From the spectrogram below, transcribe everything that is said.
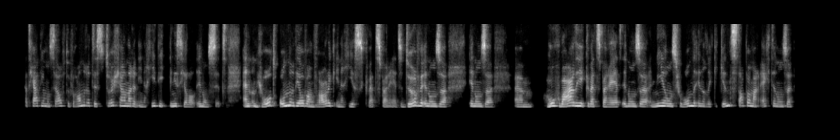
Het gaat niet om onszelf te veranderen. Het is teruggaan naar een energie die initieel al in ons zit. En een groot onderdeel van vrouwelijke energie is kwetsbaarheid. Durven in onze, in onze um, hoogwaardige kwetsbaarheid, in onze, niet in ons gewonde innerlijke kind stappen, maar echt in onze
